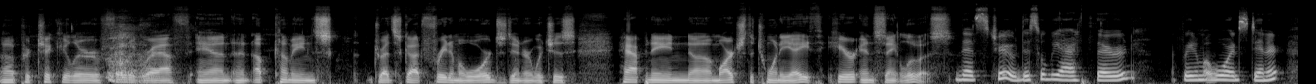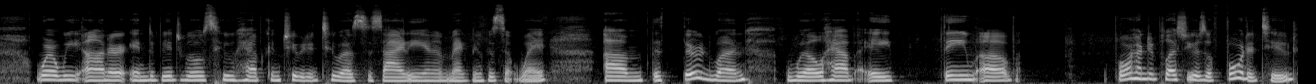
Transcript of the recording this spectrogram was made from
uh, particular photograph and an upcoming Dred Scott Freedom Awards dinner, which is happening uh, March the 28th here in St. Louis. That's true. This will be our third Freedom Awards dinner where we honor individuals who have contributed to our society in a magnificent way. Um, the third one will have a theme of 400 plus years of fortitude,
